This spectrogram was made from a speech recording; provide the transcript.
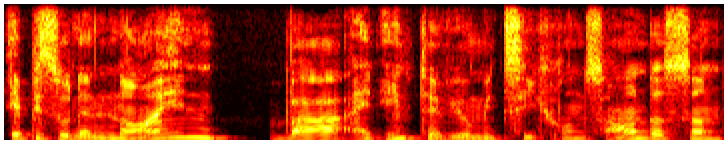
Episode 9 war ein Interview mit Sigrun Saunderson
